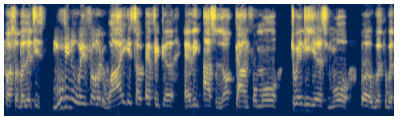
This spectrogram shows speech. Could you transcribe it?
possibilities, moving away from it. Why is South Africa having us locked down for more 20 years more with, with,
